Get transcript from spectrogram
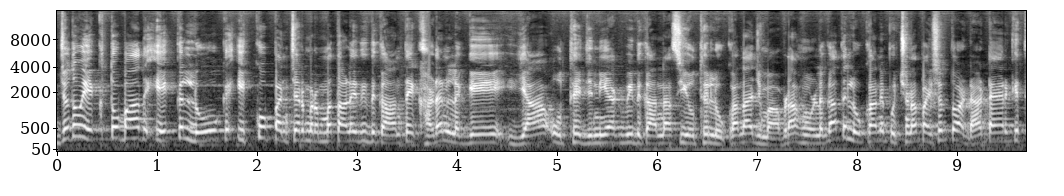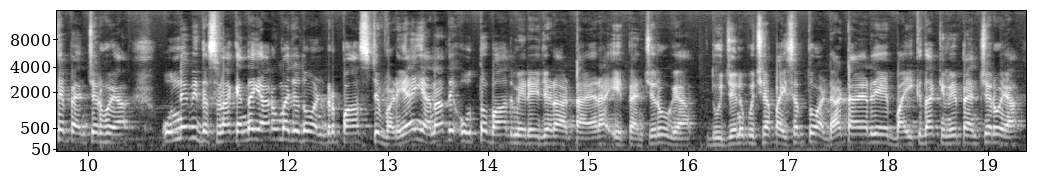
ਜਦੋਂ ਇੱਕ ਤੋਂ ਬਾਅਦ ਇੱਕ ਲੋਕ ਇੱਕੋ ਪੰਚਰ ਮੁਰੰਮਤ ਵਾਲੇ ਦੀ ਦੁਕਾਨ ਤੇ ਖੜਨ ਲੱਗੇ ਜਾਂ ਉੱਥੇ ਜਿੰਨੀਆਂ ਕੁ ਵੀ ਦੁਕਾਨਾਂ ਸੀ, ਉੱਥੇ ਲੋਕਾਂ ਦਾ ਜਮਾਵੜਾ ਹੋਣ ਲੱਗਾ ਤੇ ਲੋਕਾਂ ਨੇ ਪੁੱਛਣਾ, ਭਾਈ ਸਾਹਿਬ, ਤੁਹਾਡਾ ਟਾਇਰ ਕਿੱਥੇ ਪੈਂਚਰ ਹੋਇਆ? ਉਹਨੇ ਵੀ ਦੱਸਣਾ, ਕਹਿੰਦਾ, ਯਾਰ, ਉਹ ਮੈਂ ਜਦੋਂ ਅੰਡਰਪਾਸ 'ਚ ਵੜਿਆ ਹੀ ਆ ਨਾ, ਤੇ ਉਸ ਤੋਂ ਬਾਅਦ ਮੇਰੇ ਜਿਹੜਾ ਟਾਇਰ ਆ, ਇਹ ਪੈਂਚਰ ਹੋ ਗਿਆ। ਦੂਜੇ ਨੂੰ ਪੁੱਛਿਆ, ਭਾਈ ਸਾਹਿਬ, ਤੁਹਾਡਾ ਟਾਇਰ ਇਹ ਬਾਈਕ ਦਾ ਕਿਵੇਂ ਪੈਂਚਰ ਹੋਇਆ?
